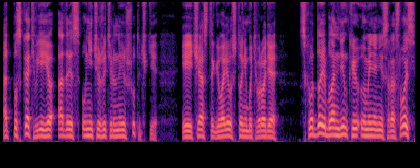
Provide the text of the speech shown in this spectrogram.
отпускать в ее адрес уничижительные шуточки и часто говорил что-нибудь вроде «С худой блондинкой у меня не срослось,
